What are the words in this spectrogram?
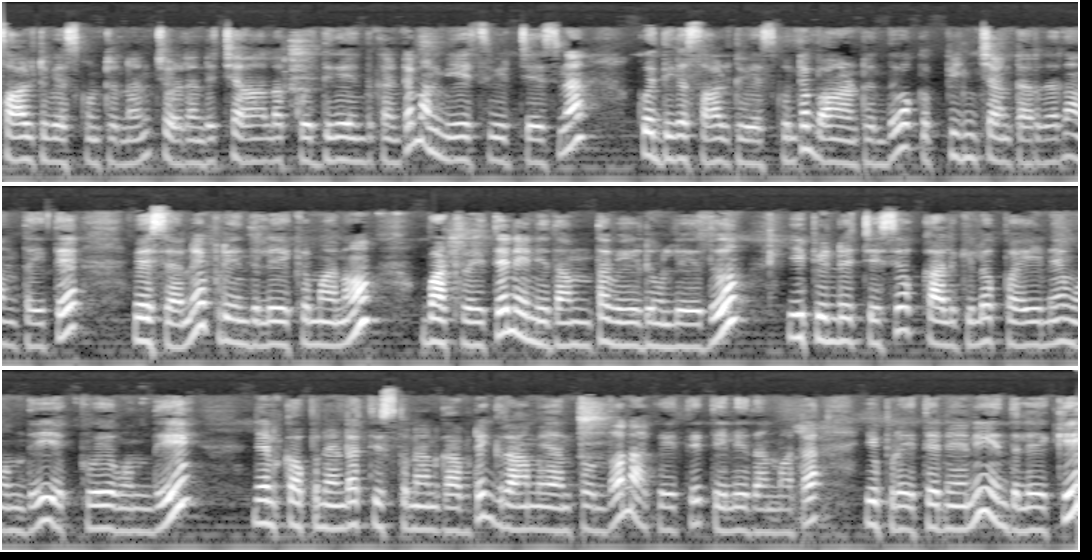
సాల్ట్ వేసుకుంటున్నాను. చూడండి చాలా కొద్దిగా ఎందుకంటే మనం ఏ స్వీట్ చేసినా కొద్దిగా సాల్ట్ వేసుకుంటే బాగుంటుంది. ఒక పించ్ అంటారు కదా అంత అయితే వేసాను ఇప్పుడు ఇందులోకి మనం బటర్ అయితే నేను ఇదంతా వేయడం లేదు. ఈ పిండి వచ్చేసి ఒక కాలు కిలో పైనే ఉంది ఎక్కువే ఉంది. నేను కప్పు నిండా తీసుకున్నాను కాబట్టి గ్రామం ఎంత ఉందో నాకైతే తెలియదు అనమాట ఇప్పుడైతే నేను ఇందులోకి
